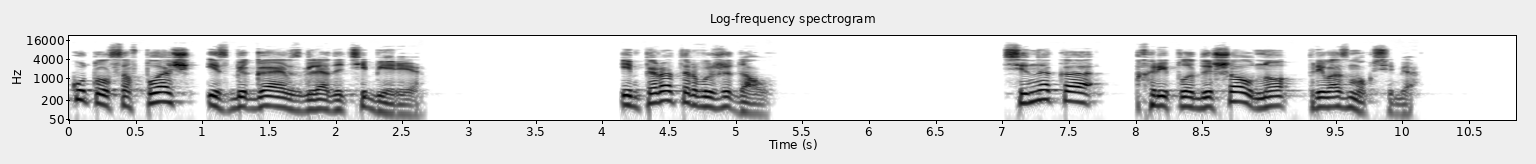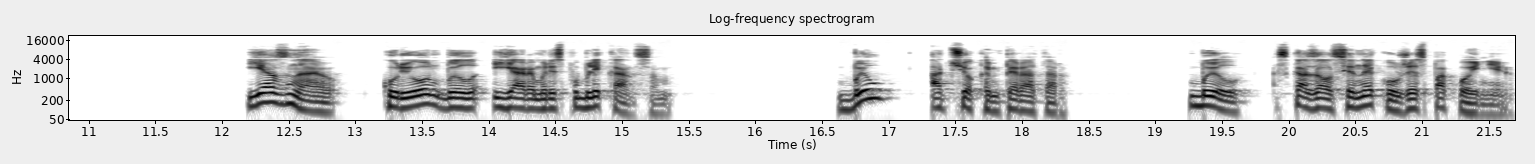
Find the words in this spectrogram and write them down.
кутался в плащ, избегая взгляда Тиберия. Император выжидал. Синека хрипло дышал, но превозмог себя. «Я знаю, Курион был ярым республиканцем». «Был?» – отсек император. «Был», – сказал Синека уже спокойнее.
